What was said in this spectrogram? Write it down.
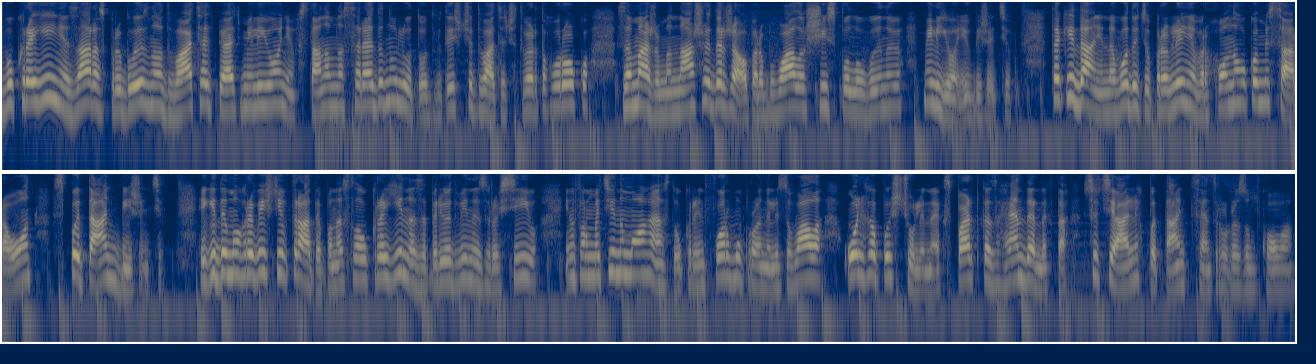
в Україні зараз приблизно 25 мільйонів. Станом на середину лютого 2024 року за межами нашої держави перебувало 6,5 мільйонів біженців. Такі дані наводить управління Верховного комісара ООН з питань біженців. Які демографічні втрати понесла Україна за період війни з Росією? Інформаційному агентству Українформу проаналізувала Ольга Пищуліна, експертка з гендерних та соціальних питань центру Разумкова.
